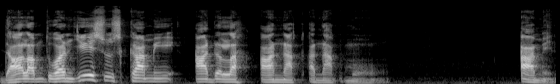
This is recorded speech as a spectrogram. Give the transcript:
Dalam Tuhan Yesus kami adalah anak-anakmu. Amin.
